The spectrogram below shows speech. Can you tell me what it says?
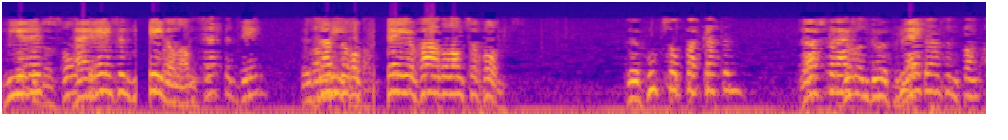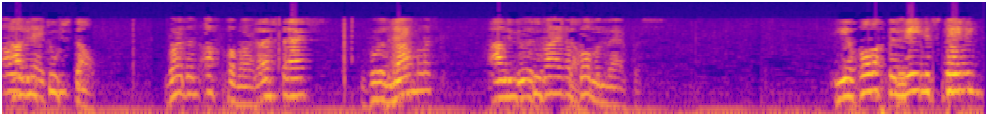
Hier is herreizend Nederland. De zender op vrije vaderlandse grond. De voedselpakketten, luisteraars, door vliegtuigen van allerlei toestel, worden afgewacht. Luisteraars, voornamelijk aan uw zware bommenwerpers. Hier volgt de mededeling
